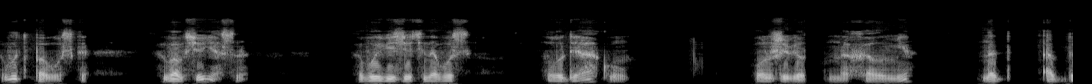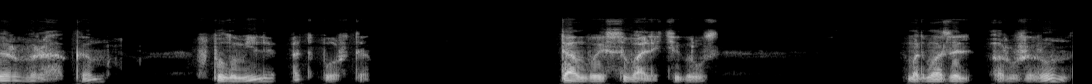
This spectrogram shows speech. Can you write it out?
«Вот повозка. Вам все ясно? Вы везете навоз Лудеаку. Он живет на холме над Абервраком в полумиле от порта. Там вы свалите груз. Мадемуазель Ружерон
